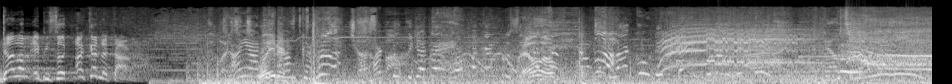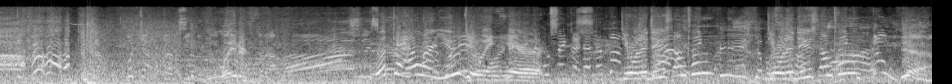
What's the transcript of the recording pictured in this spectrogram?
dalam episod akan datang. Later. kejadian merupakan Hello. di Later. What the hell are you doing here? Do you want to do something? Do you want to do something? Yeah.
